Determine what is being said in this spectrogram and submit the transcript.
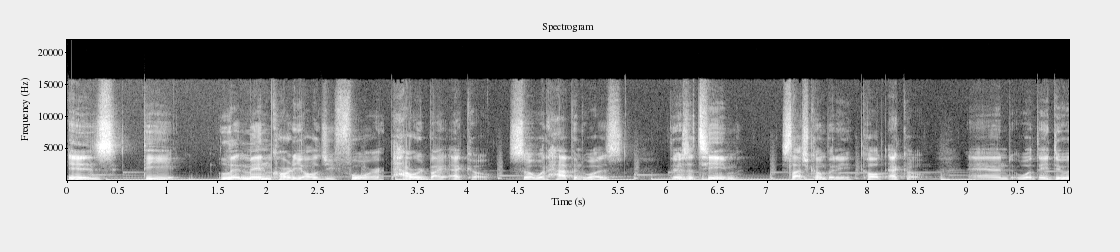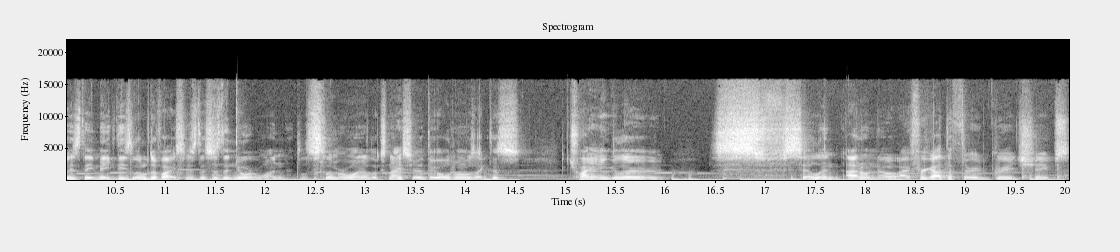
is the Littmann Cardiology 4 powered by Eko. So what happened was there's a team slash company called Eko. And what they do is they make these little devices. This is the newer one, the slimmer one, it looks nicer. The old one was like this triangular cylinder. I don't know. I forgot the third grade shapes.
